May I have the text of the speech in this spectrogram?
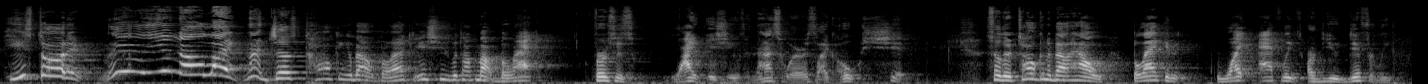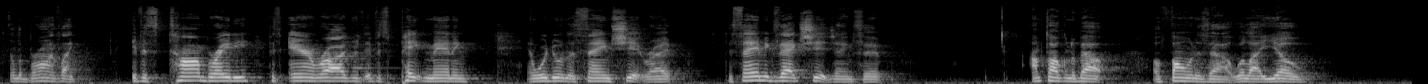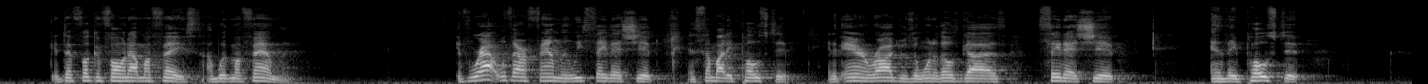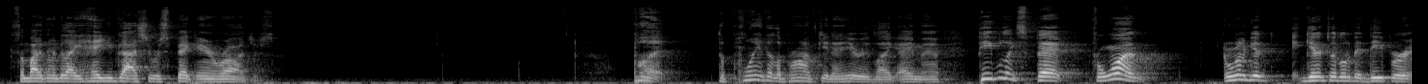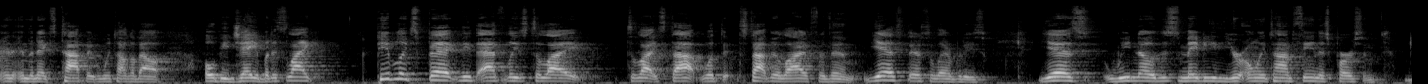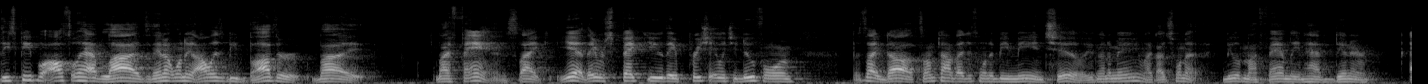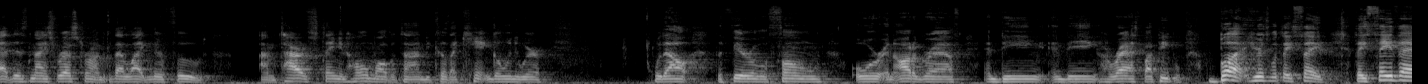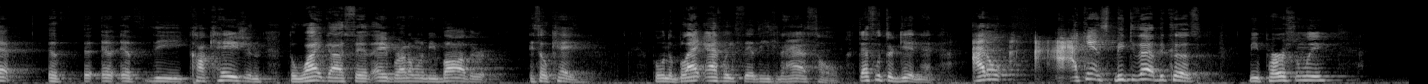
he started, eh, you know, like not just talking about black issues, but talking about black versus white issues, and that's where it's like, oh shit. So they're talking about how black and white athletes are viewed differently. And LeBron's like, if it's Tom Brady, if it's Aaron Rodgers, if it's Peyton Manning, and we're doing the same shit, right? The same exact shit, James said. I'm talking about a phone is out. We're like, yo, get that fucking phone out my face. I'm with my family. If we're out with our family and we say that shit and somebody posts it, and if Aaron Rodgers or one of those guys say that shit and they post it, somebody's gonna be like, hey, you guys should respect Aaron Rodgers. But the point that LeBron's getting at here is like, hey man, people expect, for one, we're gonna get get into a little bit deeper in, in the next topic when we talk about OBJ, but it's like people expect these athletes to like to like stop what the, stop their lives for them. Yes, they're celebrities. Yes, we know this may be your only time seeing this person. These people also have lives. They don't want to always be bothered by by fans. Like, yeah, they respect you. They appreciate what you do for them. But it's like, dog, sometimes I just want to be me and chill. You know what I mean? Like, I just want to be with my family and have dinner at this nice restaurant because I like their food. I'm tired of staying at home all the time because I can't go anywhere without the fear of a phone or an autograph and being and being harassed by people. But here's what they say. They say that if if, if the Caucasian, the white guy says, "Hey, bro, I don't want to be bothered," it's okay. But when the black athlete says he's an asshole, that's what they're getting at. I don't, I, I can't speak to that because me personally,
